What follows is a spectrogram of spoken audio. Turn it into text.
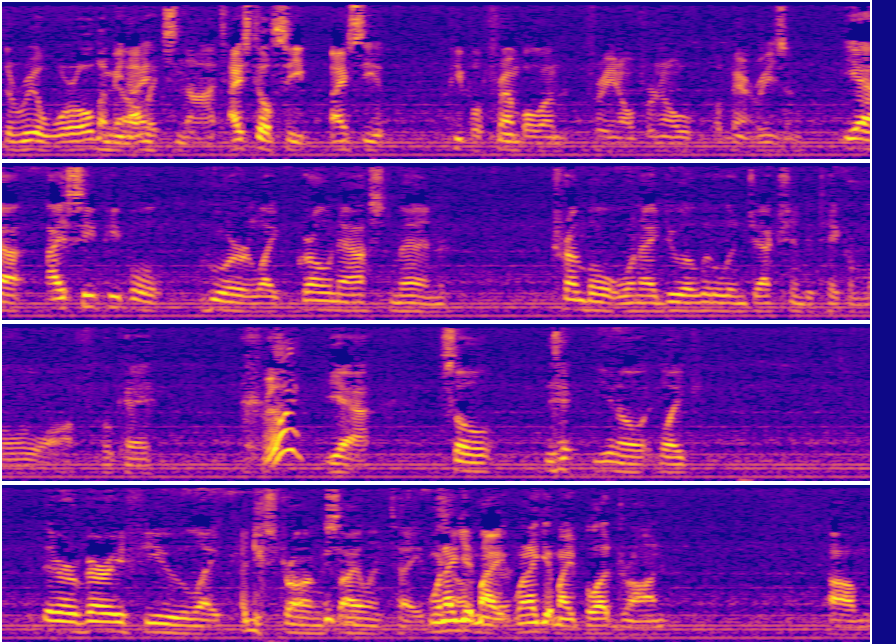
the real world. I mean, no, I it's not. I still see I see people tremble on, for you know for no apparent reason. yeah, I see people who are like grown-ass men tremble when I do a little injection to take a mole off. Okay. Really? Yeah. So, you know, like there are very few like strong silent types. When I get my there. when I get my blood drawn, um,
